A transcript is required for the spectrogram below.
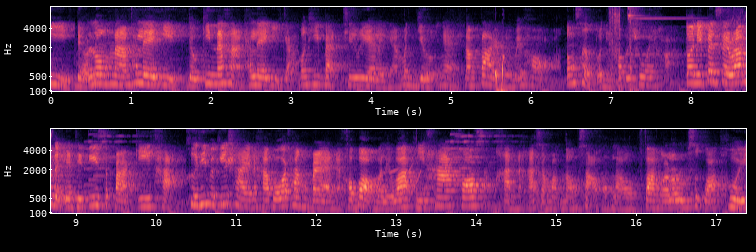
อีก เดี๋ยวลงน้ำทะเลอีก เดี๋ยวกินอาหารทะเลอีกอะบางทีแบคทีเรียอะไรเงี้ยมันเยอะไง น้ำเปล่าอย่างเดียวไม่พอ ต้องเสริมตัวนี้เข้าไปช่วยค่ะ ตัวนี้เป็นเซรั่ม The Entity Sparky ค่ะ คือที่มิวกี้ใช้นะคะ เพราะว่าทางแบรนด์เนี่ยเขาบอกมาเลยว่ามี 5 ข้อสำคัญนะคะสำหรับน้องสาวของเรา ฟังแล้วเรารู้สึกว่าเฮ้ย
